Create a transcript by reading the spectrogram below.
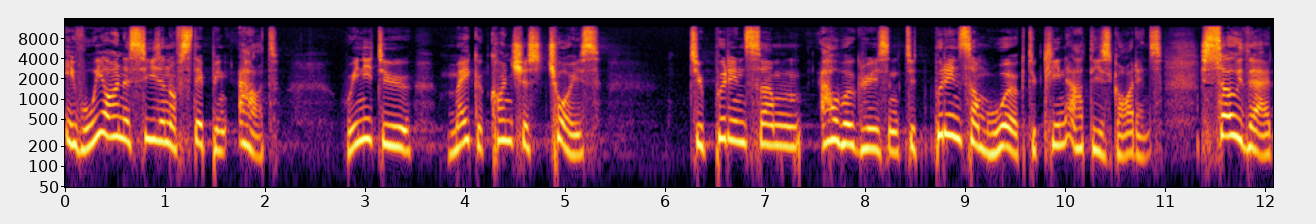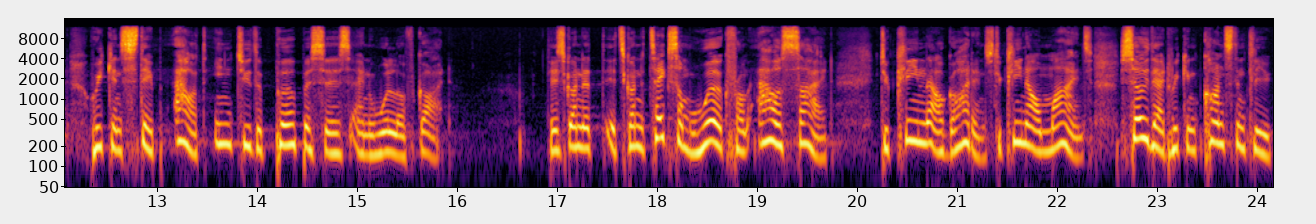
if we are in a season of stepping out, we need to make a conscious choice to put in some elbow grease and to put in some work to clean out these gardens so that we can step out into the purposes and will of God. There's gonna, it's going to take some work from our side to clean our gardens, to clean our minds, so that we can constantly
